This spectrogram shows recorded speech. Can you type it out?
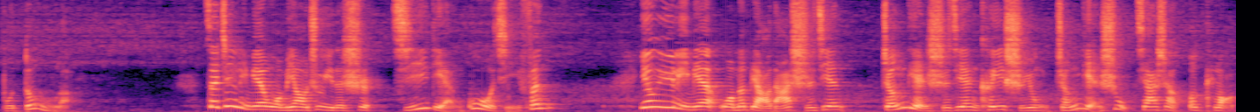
不动了。在这里面，我们要注意的是几点过几分。英语里面，我们表达时间整点时间可以使用整点数加上 o'clock。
